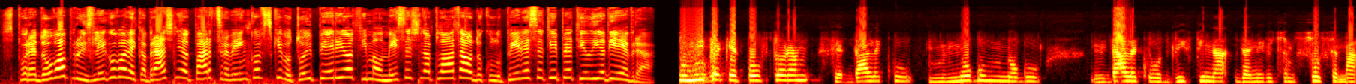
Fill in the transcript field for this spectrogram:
Според ова произлегува дека брачниот пар Црвенковски во тој период имал месечна плата од околу 55.000 евра. Сумите ке повторам се далеку, многу, многу далеку од вистина, да не речам сосема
